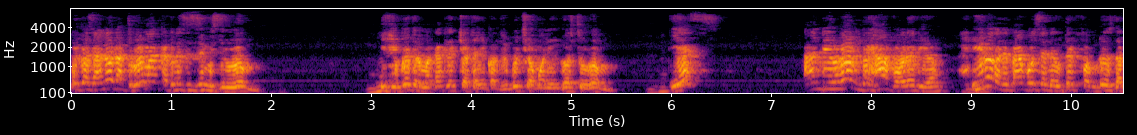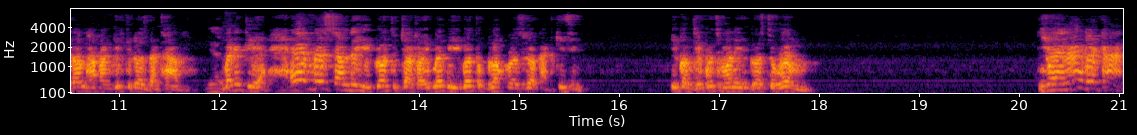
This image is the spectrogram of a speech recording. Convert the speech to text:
Because I know that Roman Catholicism is in Rome. Mm-hmm. If you go to the Roman Catholic Church and you contribute your money, it goes to Rome. Mm-hmm. Yes. And in Rome, they have already. Oh. You know that the Bible said they will take from those that don't have and give to those that have. Yes. Very clear. Every Sunday you go to church, or maybe you go to Block Rosary or Catechism, you contribute money, it goes to Rome. You're an Anglican,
